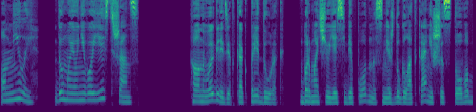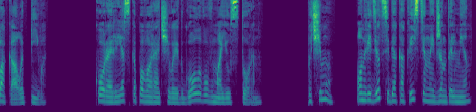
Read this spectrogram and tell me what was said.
«Он милый. Думаю, у него есть шанс». «Он выглядит как придурок», — бормочу я себе под нос между глотками шестого бокала пива. Кора резко поворачивает голову в мою сторону. «Почему?» Он ведет себя как истинный джентльмен.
